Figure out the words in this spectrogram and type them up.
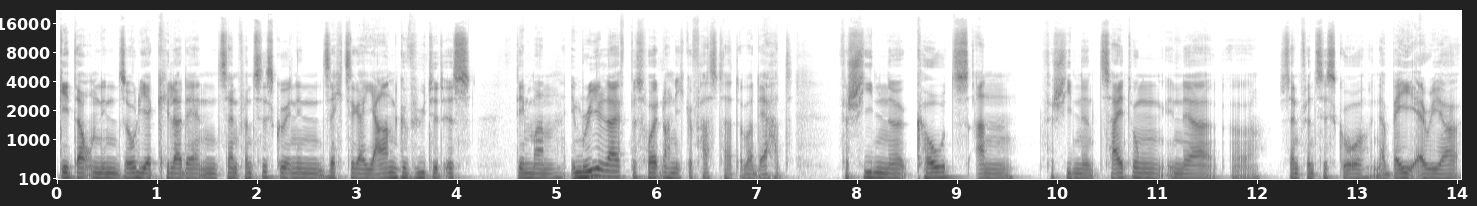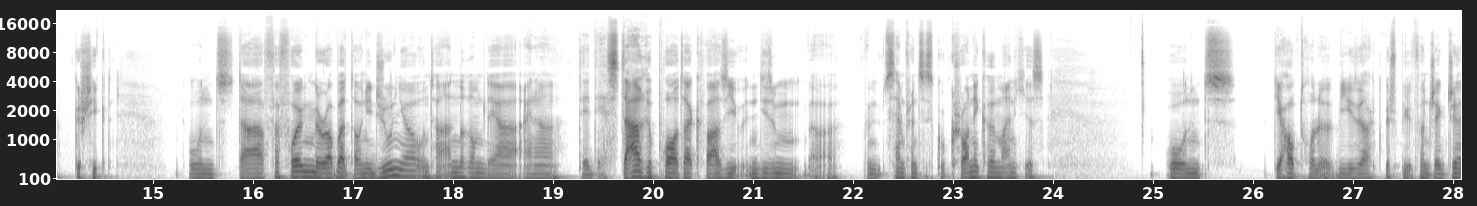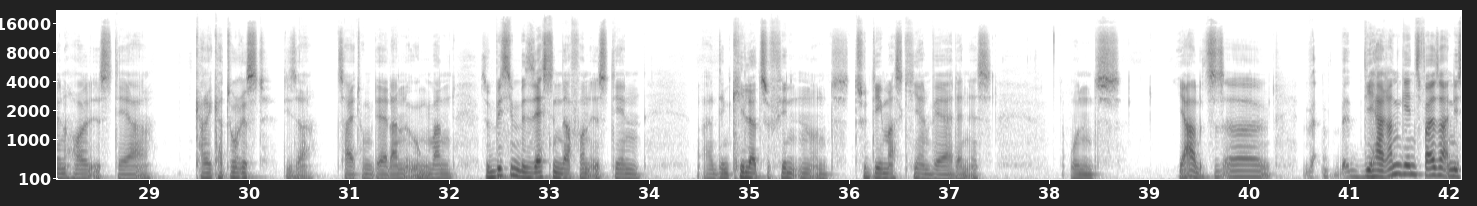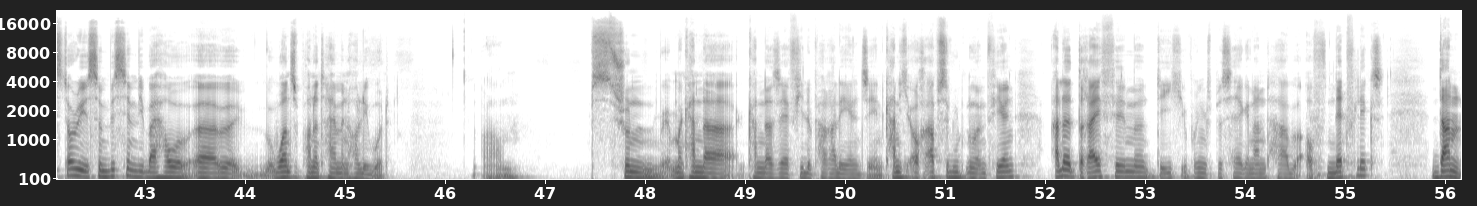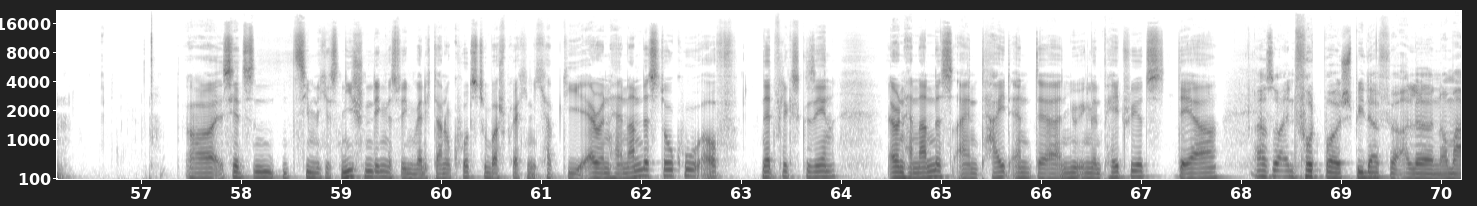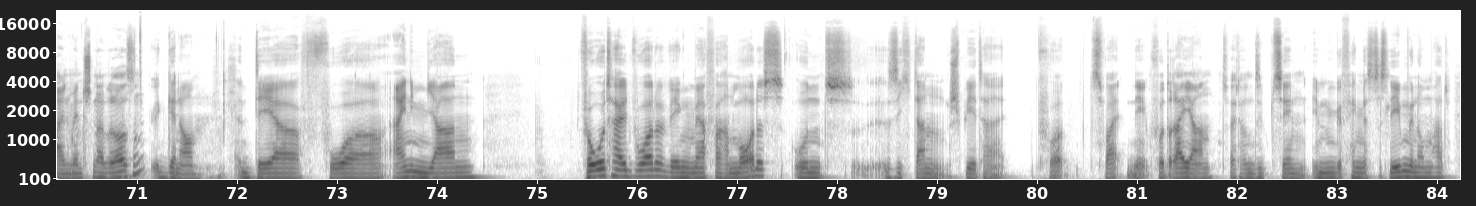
Geht da um den Zodiac-Killer, der in San Francisco in den 60er Jahren gewütet ist, den man im Real Life bis heute noch nicht gefasst hat, aber der hat verschiedene Codes an verschiedene Zeitungen in der äh, San Francisco, in der Bay Area geschickt. Und da verfolgen wir Robert Downey Jr. unter anderem, der einer, der, der Star-Reporter quasi in diesem äh, San Francisco Chronicle, meine ich, ist. Und die Hauptrolle, wie gesagt, gespielt von Jack Gyllenhaal, ist der Karikaturist dieser Zeitung, der dann irgendwann so ein bisschen besessen davon ist, den, äh, den Killer zu finden und zu demaskieren, wer er denn ist. Und ja, das ist, äh, die Herangehensweise an die Story ist so ein bisschen wie bei How, äh, Once Upon a Time in Hollywood. Ähm, schon, man kann da, kann da sehr viele Parallelen sehen. Kann ich auch absolut nur empfehlen. Alle drei Filme, die ich übrigens bisher genannt habe, auf Netflix. Dann äh, ist jetzt ein, ein, ziemliches Nischending, deswegen werde ich da nur kurz drüber sprechen. Ich habe die Aaron Hernandez-Doku auf Netflix gesehen. Aaron Hernandez, ein Tight End der New England Patriots, der also ein Footballspieler für alle normalen Menschen da draußen? Genau. Der vor einigen Jahren verurteilt wurde wegen mehrfachen Mordes und sich dann später vor zwei, nee, vor drei Jahren, 2017, im Gefängnis das Leben genommen hat.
